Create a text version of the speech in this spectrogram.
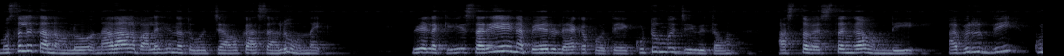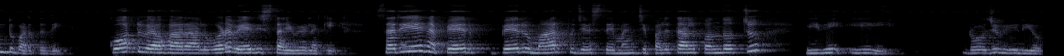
ముసలితనంలో నరాల బలహీనత వచ్చే అవకాశాలు ఉన్నాయి. వీళ్ళకి సరి అయిన పేరు లేకపోతే కుటుంబ జీవితం అస్తవ్యస్తంగా ఉండి అభివృద్ధి కుంటుపడుతుంది. కోర్టు వ్యవహారాలు కూడా వేధిస్తాయి వీళ్ళకి. సరి అయిన పేరు పేరు మార్పు చేస్తే మంచి ఫలితాలు పొందొచ్చు. ఇది ఈ రోజు వీడియో.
